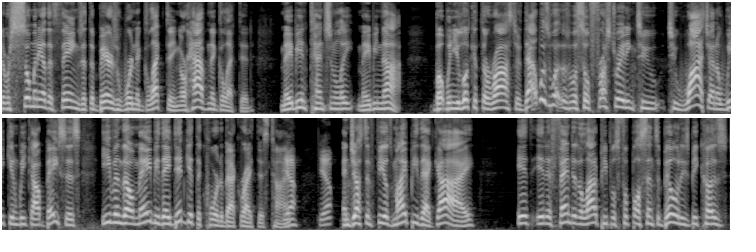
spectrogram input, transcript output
there were so many other things that the Bears were neglecting or have neglected, maybe intentionally, maybe not. But when you look at the roster, that was what was, so frustrating to to watch on a week in week out basis. Even though maybe they did get the quarterback right this time, Yeah, yeah. and Justin Fields might be that guy, it it offended a lot of people's football sensibilities because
